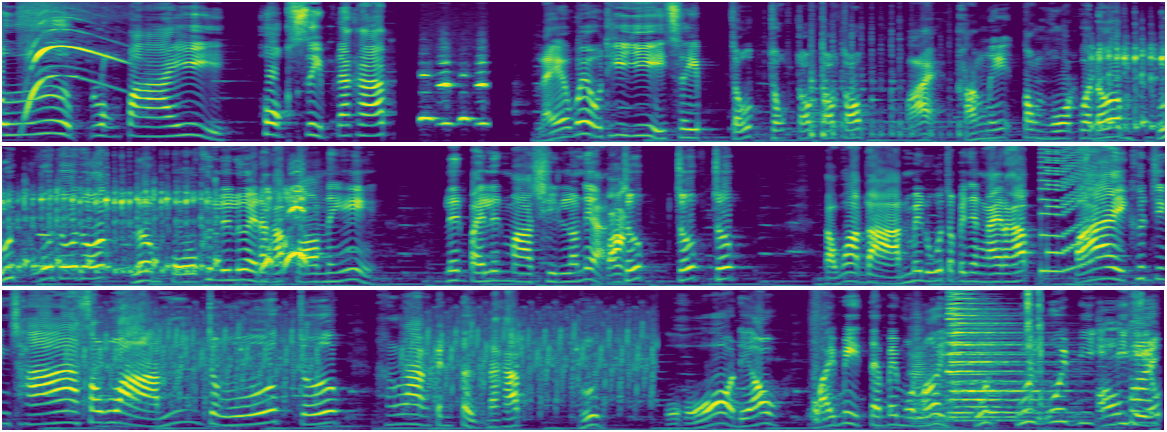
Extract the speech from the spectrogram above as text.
ปื๊บลงไป 60 นะครับ เลเวลที่ 20 จบจบจบจบจบไป ครั้งนี้ต้องโหดกว่าเดิมฮึดโอ้โดดโดดเริ่มโปรขึ้นเรื่อยๆนะครับตอนนี้ เล่นไปเล่นมาชินแล้วเนี่ยจึ๊บจึ๊บจึ๊บแต่ว่าด่านไม่รู้จะเป็นยังไงนะครับ ไปขึ้นชิงช้า สวรรค์จึ๊บจึ๊บข้างล่างเป็นตึกนะครับปึ๊บโอ้โห เดี๋ยวใบมีดเต็มไปหมดเลยอุ้ยอุ้ยอุ้ยมี Oh มี my เหว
